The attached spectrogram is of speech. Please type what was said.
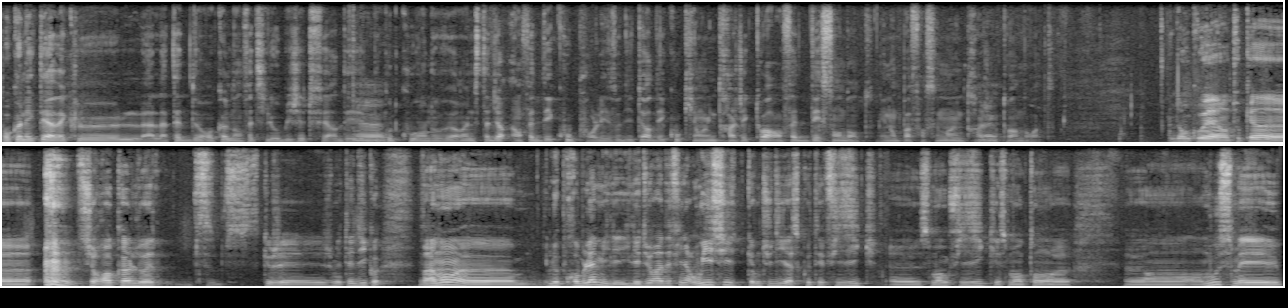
pour connecter avec le, la, la tête de Rockhold, en fait, il est obligé de faire des, Ouais. beaucoup de coups en overhand. C'est-à-dire en fait des coups pour les auditeurs, des coups qui ont une trajectoire en fait descendante et non pas forcément une trajectoire droite. Donc ouais, en tout cas, euh, sur Rockhold, ouais, ce que je m'étais dit. Quoi. Vraiment, euh, le problème, il est, il est dur à définir. Oui, si, comme tu dis, il y a ce côté physique, euh, ce manque physique et ce menton euh, en, en mousse, mais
